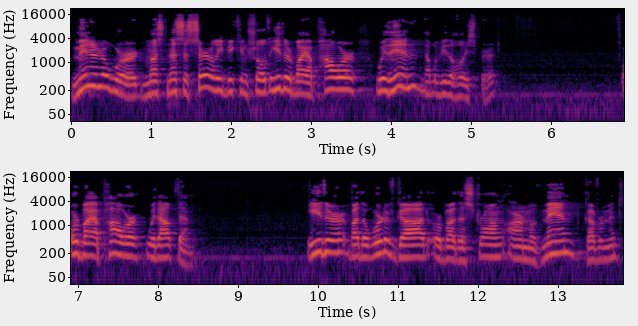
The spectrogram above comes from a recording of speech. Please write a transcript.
Men in a word must necessarily be controlled either by a power within, that would be the Holy Spirit, or by a power without them, either by the Word of God or by the strong arm of man, government,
